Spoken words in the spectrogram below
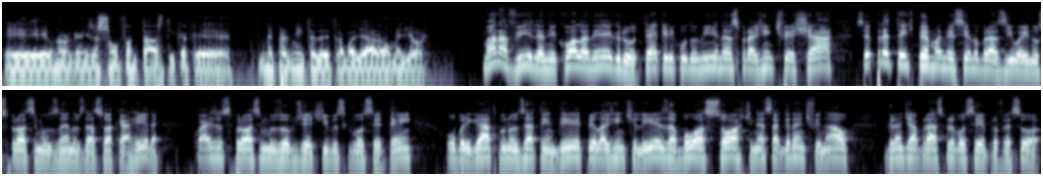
e uma organização fantástica que me permite de trabalhar ao melhor. Maravilha, Nicola Negro, técnico do Minas, para a gente fechar. Você pretende permanecer no Brasil aí nos próximos anos da sua carreira? Quais os próximos objetivos que você tem? Obrigado por nos atender, pela gentileza, boa sorte nessa grande final. Grande abraço para você, professor.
